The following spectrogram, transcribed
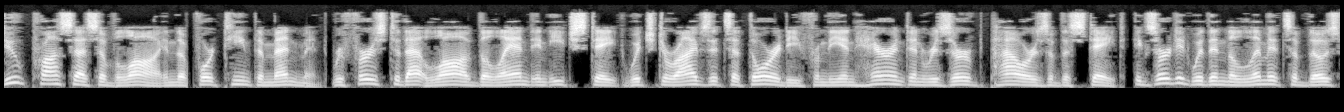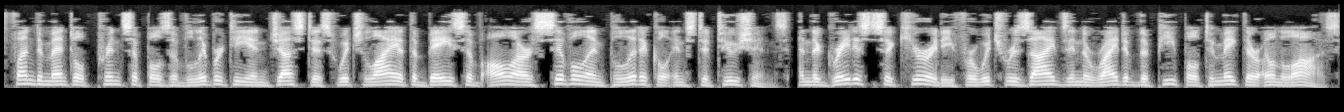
Due process of law in the Fourteenth Amendment refers to that law of the land in each state which derives its authority from the inherent and reserved powers of the state, exerted within the limits of those fundamental principles of liberty and justice which lie at the base of all our civil and political institutions, and the greatest security for which resides in the right of the people to make their own laws,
